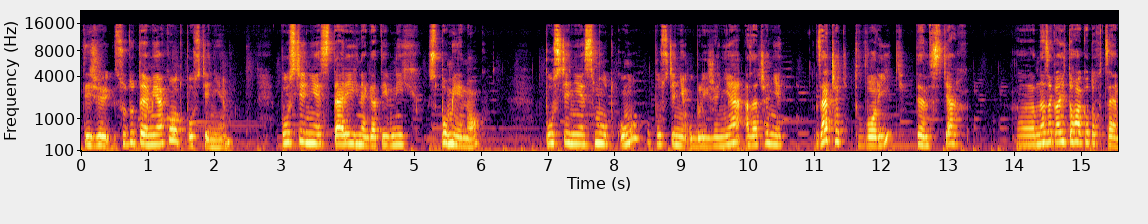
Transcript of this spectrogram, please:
Takže sú tu témy ako odpustenie, pustenie starých negatívnych spomienok, pustenie smutku, pustenie ublíženia a začanie, začať tvoriť ten vzťah na základe toho, ako to chcem.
